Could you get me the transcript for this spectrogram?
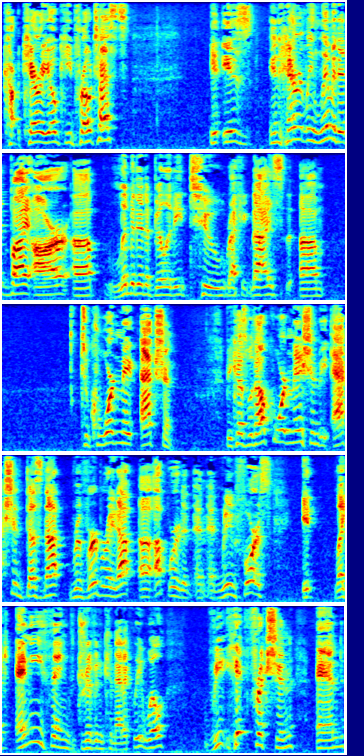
karaoke protests, it is inherently limited by our uh, limited ability to recognize, um, to coordinate action because without coordination, the action does not reverberate up, uh, upward and, and, and, reinforce. It, like anything driven kinetically, will re- hit friction and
